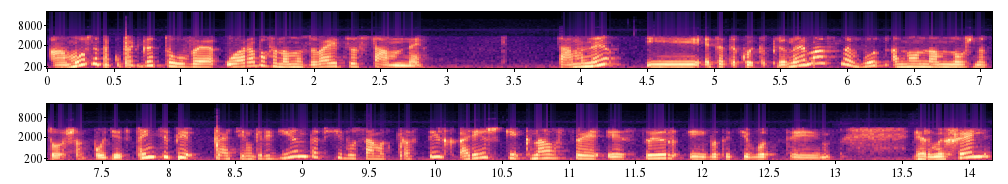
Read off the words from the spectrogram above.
а можно покупать готовое. У арабов оно называется самне. Самне, и это такое топленое масло, вот оно нам нужно тоже будет. В принципе, пять ингредиентов всего самых простых. Орешки, кнафе, э, сыр и вот эти вот э, вермишель.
